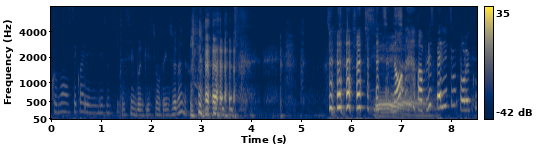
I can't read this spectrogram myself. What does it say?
Comment, c'est quoi les, les outils? C'est une bonne question. T'as une semaine? Non, euh, En plus, pas du tout pour le coup.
